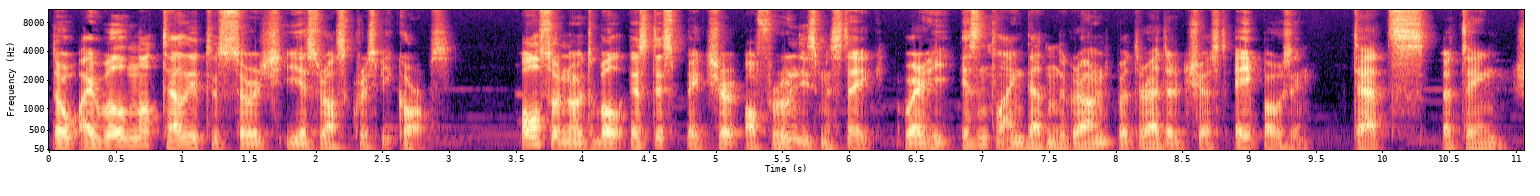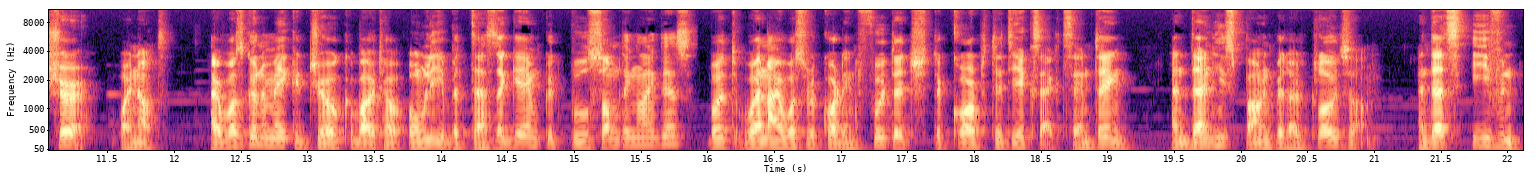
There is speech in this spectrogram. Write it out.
though I will not tell you to search Ysra's crispy corpse. Also notable is this picture of Rundi's mistake, where he isn't lying dead on the ground but rather just A-posing. That's a thing, sure, why not? I was gonna make a joke about how only a Bethesda game could pull something like this, but when I was recording footage, the corpse did the exact same thing. And then he spawned without clothes on. And that's even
